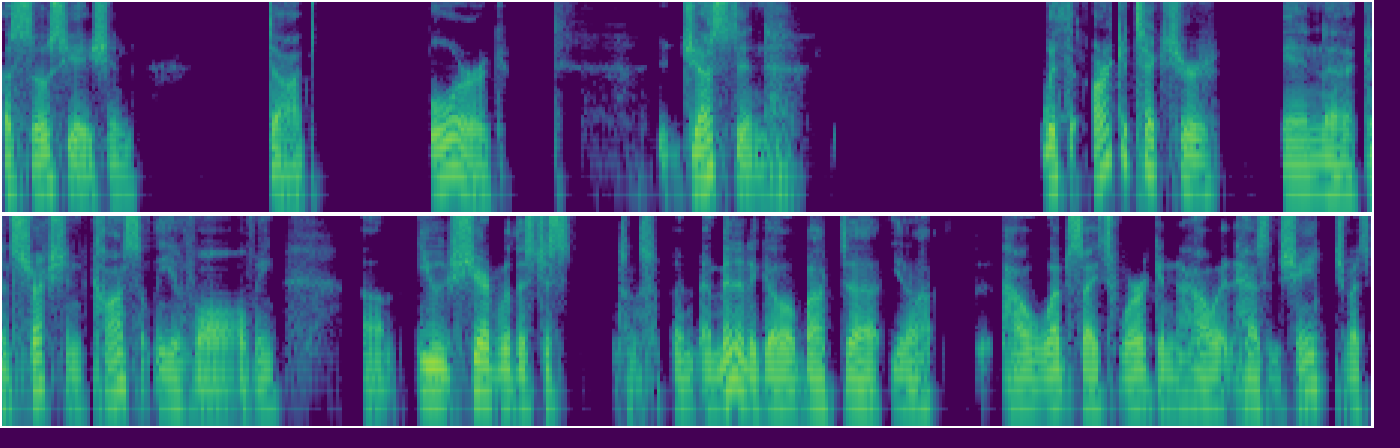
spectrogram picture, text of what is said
Association.org. Justin, with architecture and uh, construction constantly evolving, um, you shared with us just a minute ago about uh, you know how websites work and how it hasn't changed much.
